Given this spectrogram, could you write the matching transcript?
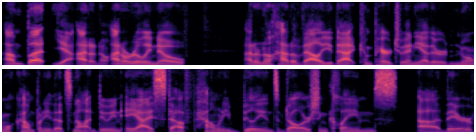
Um, but yeah, I don't know. I don't really know. I don't know how to value that compared to any other normal company that's not doing AI stuff. How many billions of dollars in claims uh, they're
